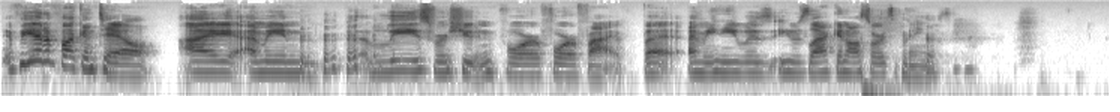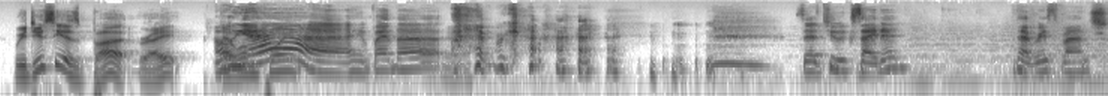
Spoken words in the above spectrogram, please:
if he had a fucking tail, I I mean Lee's for shooting for four or five. But I mean he was he was lacking all sorts of things. We do see his butt, right? Oh At one point? yeah, by the I forgot. Is that too excited? That response.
